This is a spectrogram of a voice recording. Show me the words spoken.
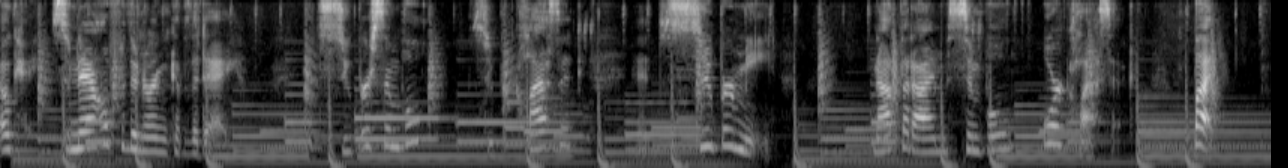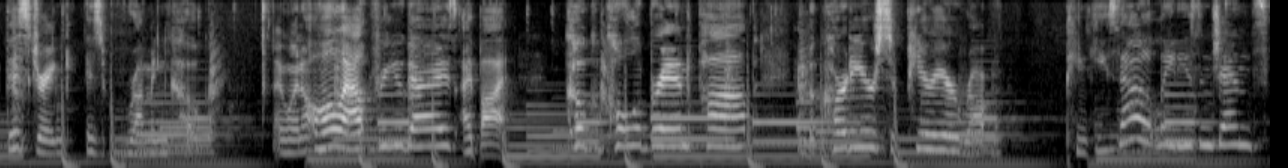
Okay, so now for the drink of the day. It's super simple, super classic, and super me. Not that I'm simple or classic, but this drink is rum and coke. I went all out for you guys. I bought Coca Cola brand pop and Bacardi or Superior rum. Pinkies out, ladies and gents.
